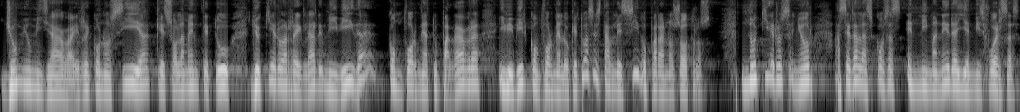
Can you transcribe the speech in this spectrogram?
yo me humillaba y reconocía que solamente tú, yo quiero arreglar mi vida conforme a tu palabra y vivir conforme a lo que tú has establecido para nosotros. No quiero, Señor, hacer a las cosas en mi manera y en mis fuerzas,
